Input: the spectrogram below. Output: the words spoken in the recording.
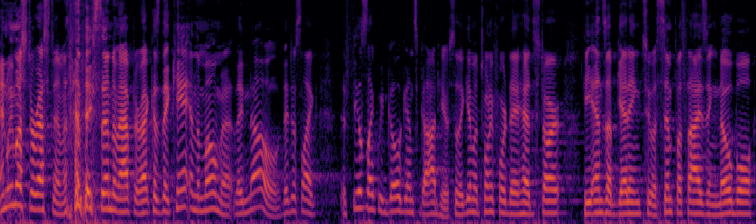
and we must arrest him. And then they send him after, right? Because they can't in the moment. They know. They're just like, it feels like we go against God here. So they give him a 24 day head start. He ends up getting to a sympathizing noble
